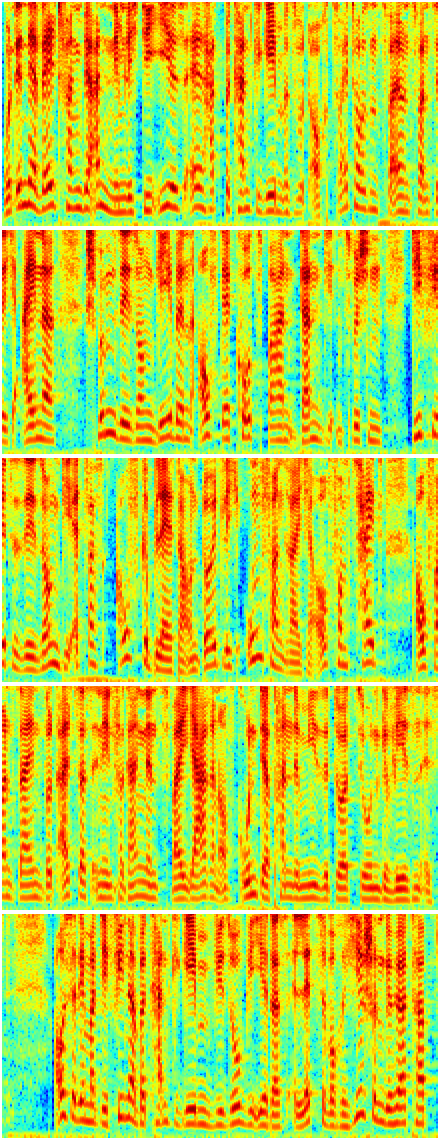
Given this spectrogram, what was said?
Und in der Welt fangen wir an, nämlich die ISL hat bekannt gegeben, es wird auch 2022 eine Schwimmsaison geben auf der Kurzbahn, dann inzwischen die vierte Saison, die etwas aufgeblähter und deutlich umfangreicher auch vom Zeitaufwand sein wird, als das in den vergangenen zwei Jahren aufgrund der Pandemiesituation gewesen ist. Außerdem hat die FINA bekannt gegeben, wieso, wie ihr das letzte Woche hier schon gehört habt,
